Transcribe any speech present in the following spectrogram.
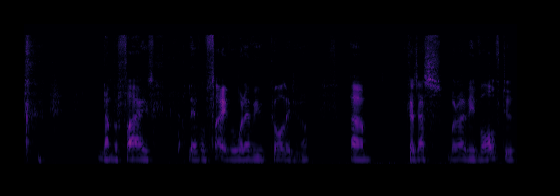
number five, level five, or whatever you call it, you know, um, because that's where I've evolved to.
